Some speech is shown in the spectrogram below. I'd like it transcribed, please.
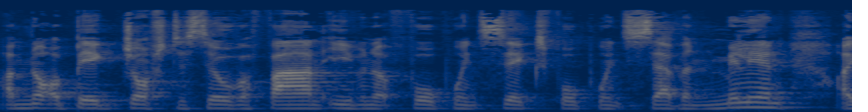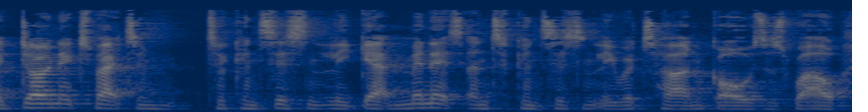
I'm not a big Josh Dasilva fan, even at 4.6, 4.7 million. I don't expect him to consistently get minutes and to consistently return goals as well.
